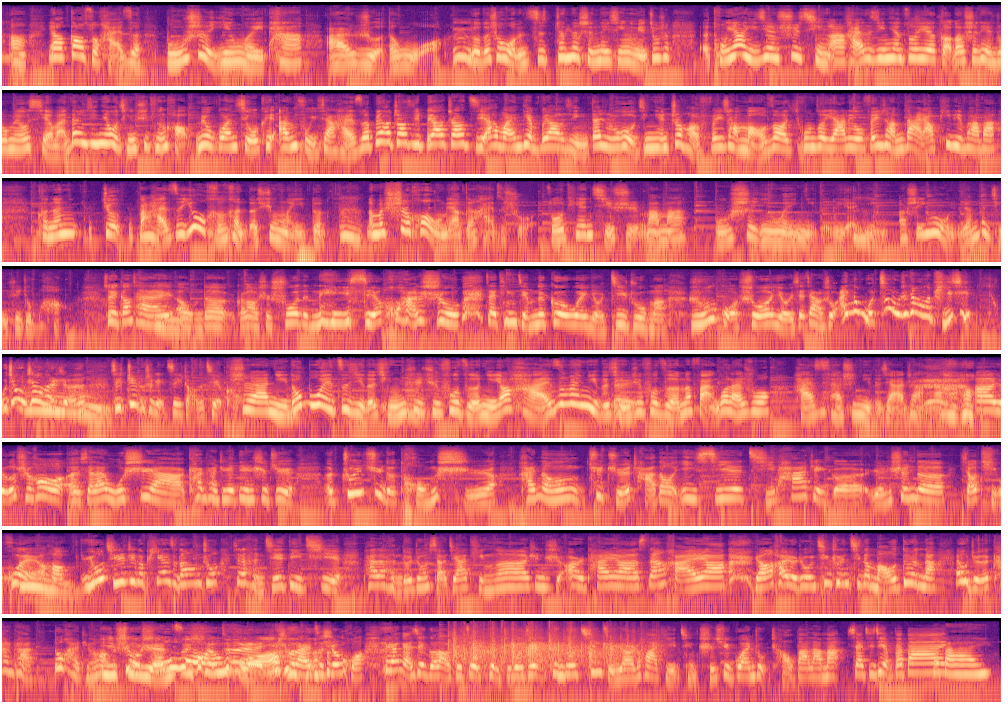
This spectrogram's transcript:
啊，要告诉孩子，不是因为他而惹的我。嗯，有的时候我们自真的是内心里面就是，呃，同样一件事情啊，孩子今天作业搞到十点钟没有写完，但是今天我情绪挺好，没有关系，我可以安抚一下孩子，不要着急，不要着急啊，晚点不要紧。但是如果我今天正好非常毛躁，工作压力又非常大，然后噼噼啪啪，可能就把孩子又狠狠的训了一顿。嗯，那么事后我们要跟孩子说，昨天其实妈妈不是因为你的原因，而是因为我原本。情绪就不好，所以刚才呃，我们的葛老师说的那一些话术，在听节目的各位有记住吗？如果说有一些家长说，哎，那我就是这样的脾气，我就是这样的人，其实这个是给自己找的借口。是啊，你都不为自己的情绪去负责，你要孩子为你的情绪负责，那反过来说，孩子才是你的家长啊。啊，有的时候呃，闲来无事啊，看看这些电视剧，呃，追剧的同时，还能去觉察到一些其他这个人生的小体。体会，然后尤其是这个片子当中，现在很接地气，拍了很多这种小家庭啊，甚至是二胎啊、三孩呀，然后还有这种青春期的矛盾呐。哎，我觉得看看都还挺好，艺术生活，对，艺术来自生活。非常感谢葛老师做客直播间，更多亲子育儿的话题，请持续关注潮爸辣妈，下期见，拜拜，拜拜。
